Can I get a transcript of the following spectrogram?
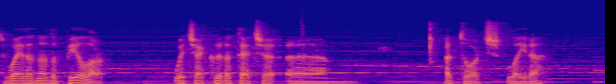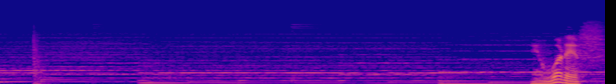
to add another pillar, which I could attach a, um, a torch later. And what if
